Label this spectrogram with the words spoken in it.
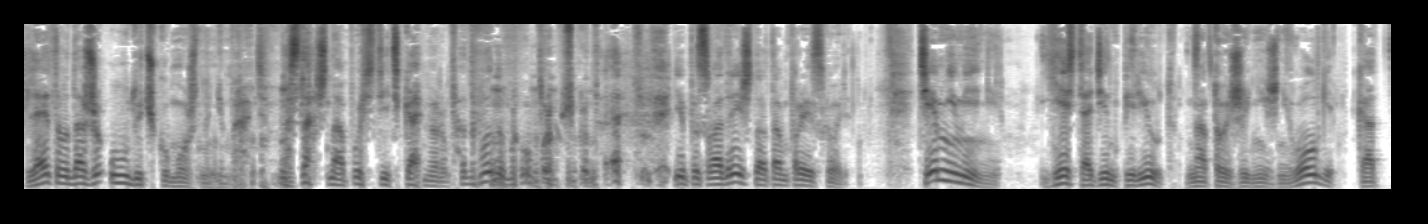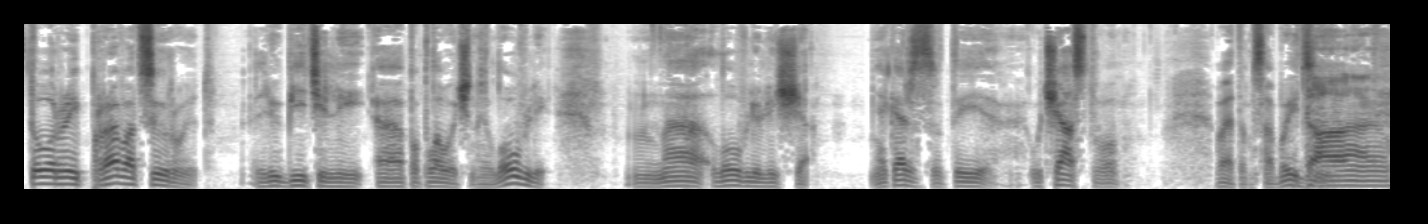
Для этого даже удочку можно не брать. Достаточно опустить камеру под воду, GoPro, да, и посмотреть, что там происходит. Тем не менее, есть один период на той же Нижней Волге, который провоцирует любителей э, поплавочной ловли на ловлю леща. Мне кажется, ты участвовал в этом событии. Да.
